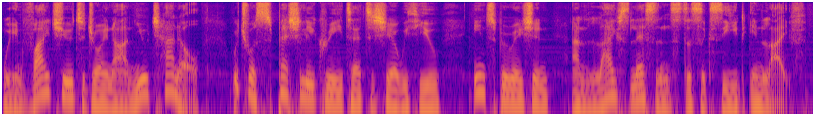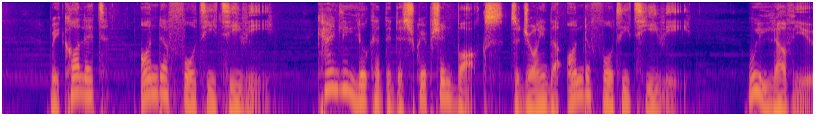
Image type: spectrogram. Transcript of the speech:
we invite you to join our new channel which was specially created to share with you inspiration and life's lessons to succeed in life. We call it Under 40 TV. Kindly look at the description box to join the Under 40 TV. We love you.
